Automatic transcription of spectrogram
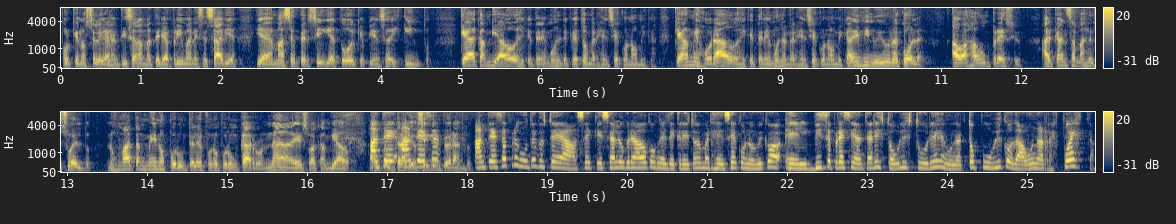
porque no se le garantiza la materia prima necesaria y además se persigue a todo el que piensa distinto. ¿Qué ha cambiado desde que tenemos el decreto de emergencia económica? ¿Qué ha mejorado desde que tenemos la emergencia económica? Ha disminuido una cola, ha bajado un precio, alcanza más el sueldo, nos matan menos por un teléfono, por un carro, nada de eso ha cambiado. Al contrario, sigue empeorando. Ante esa pregunta que usted hace, ¿qué se ha logrado con el decreto de emergencia económico? El vicepresidente Aristóbulo Isturias en un acto público daba una respuesta.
